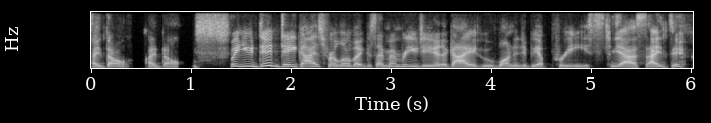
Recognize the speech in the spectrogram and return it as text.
I don't. I don't. But you did date guys for a little bit because I remember you dated a guy who wanted to be a priest. Yes, I do.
